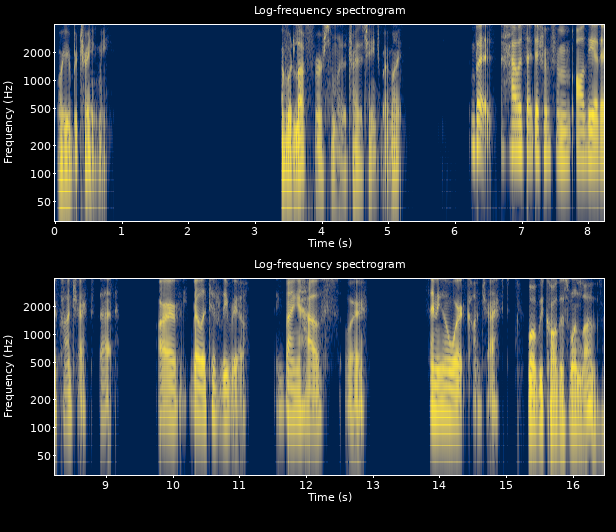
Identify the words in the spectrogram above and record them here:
or you're betraying me. I would love for someone to try to change my mind. But how is that different from all the other contracts that are relatively real, like buying a house or signing a work contract? Well, we call this one love.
